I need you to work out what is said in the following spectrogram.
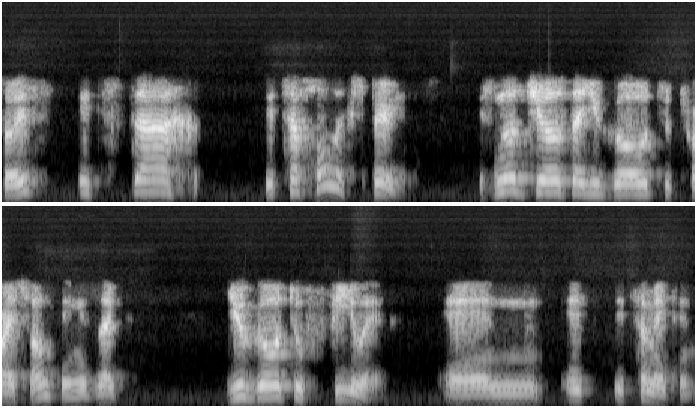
So it's it's the it's a whole experience. It's not just that you go to try something. It's like you go to feel it and it, it's amazing.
